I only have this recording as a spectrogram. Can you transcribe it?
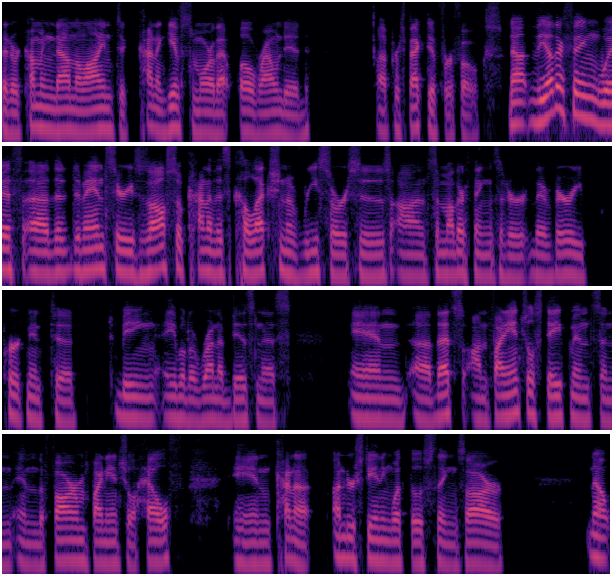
that are coming down the line to kind of give some more of that well-rounded uh, perspective for folks. Now the other thing with uh, the demand series is also kind of this collection of resources on some other things that are they're very pertinent to, to being able to run a business. And uh, that's on financial statements and and the farm financial health and kind of understanding what those things are now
